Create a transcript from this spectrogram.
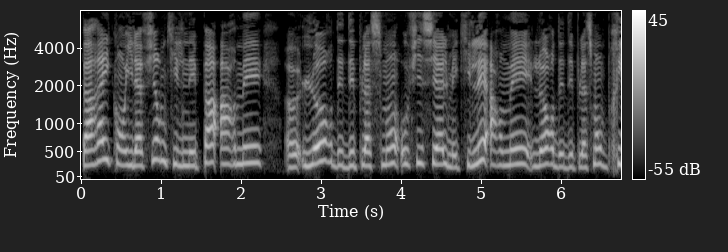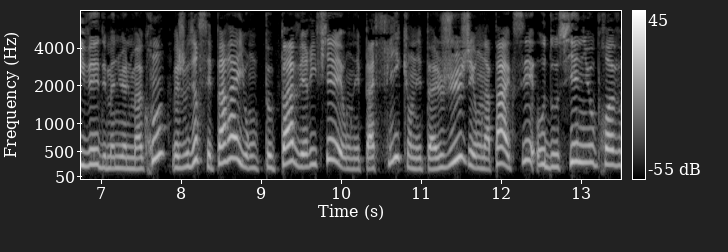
Pareil quand il affirme qu'il n'est pas armé euh, lors des déplacements officiels, mais qu'il est armé lors des déplacements privés d'Emmanuel Macron, ben, je veux dire c'est pareil, on ne peut pas vérifier, on n'est pas flic, on n'est pas juge et on n'a pas accès aux dossiers ni aux preuves.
